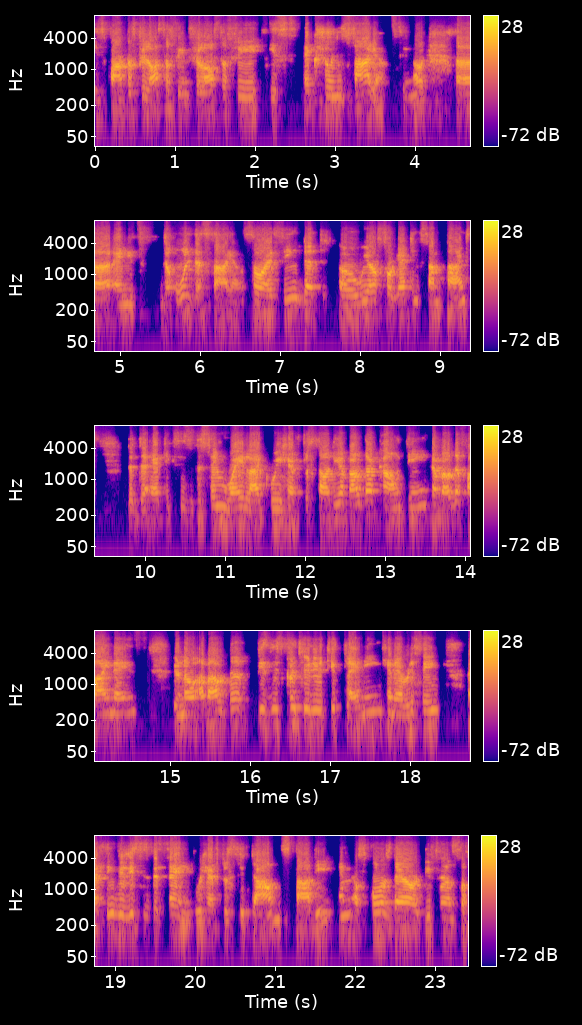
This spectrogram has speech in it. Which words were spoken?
is part of philosophy, and philosophy is actually science, you know, uh, and it's the oldest science. So I think that uh, we are forgetting sometimes that the ethics is the same way like we have to study about the accounting, about the finance, you know, about the business continuity planning and everything. I think that this is the same. We have to sit down, study, and of course there are differences of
